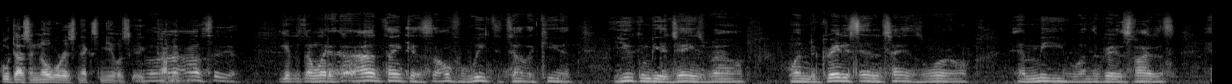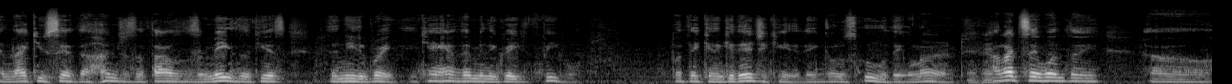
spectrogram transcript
who doesn't know where his next meal is coming? Well, I, I'll say it. Give him somewhere to go. I think it's awful weak to tell a kid you can be a James Brown, one of the greatest entertainers in the world, and me, one of the greatest fighters. And like you said, the hundreds of thousands of millions of kids that need a break. You can't have that many great people. But they can get educated. They can go to school. They can learn. Mhm. I'd like to say one thing. Uh,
